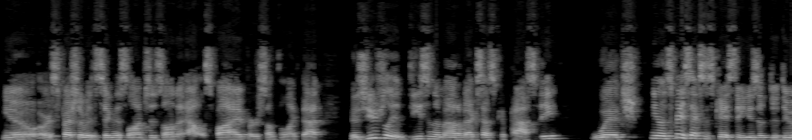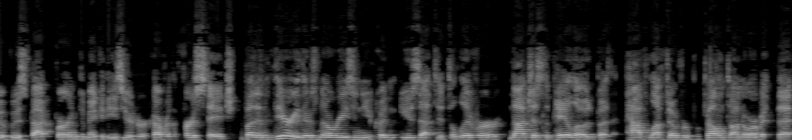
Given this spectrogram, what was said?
you know, or especially when Cygnus launches on an Atlas V or something like that, there's usually a decent amount of excess capacity which, you know, in SpaceX's case, they use it to do a boost back burn to make it easier to recover the first stage. But in theory, there's no reason you couldn't use that to deliver not just the payload, but have leftover propellant on orbit that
